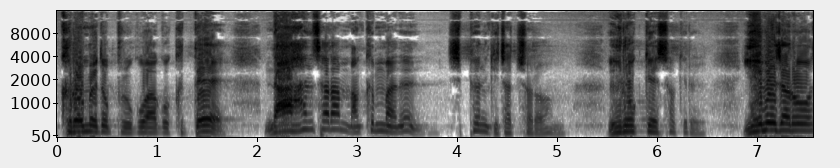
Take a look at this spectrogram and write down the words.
그럼에도 불구하고 그때 나 한 사람만큼만은 시편 기자처럼 의롭게 서기를 예배자로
